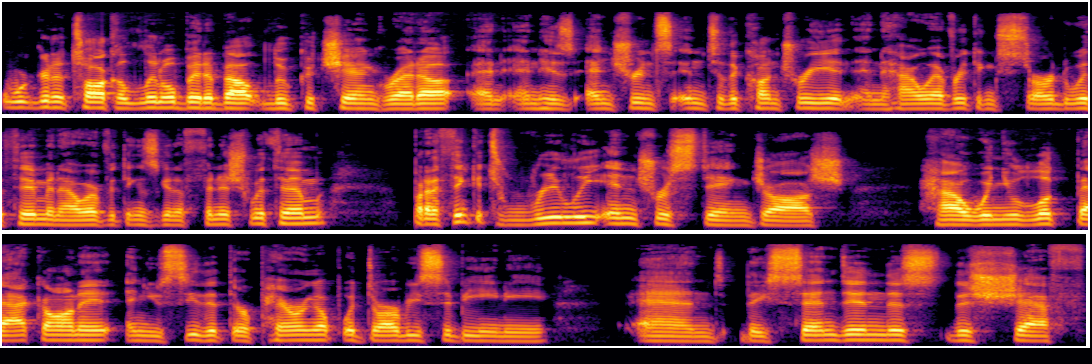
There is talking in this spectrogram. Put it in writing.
we're going to talk a little bit about Luca Changretta and, and his entrance into the country and, and how everything started with him and how everything is going to finish with him. But I think it's really interesting, Josh, how when you look back on it and you see that they're pairing up with Darby Sabini and they send in this this chef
